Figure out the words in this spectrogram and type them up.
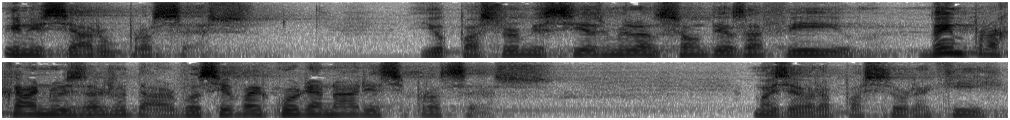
iniciar um processo. E o pastor Messias me lançou um desafio vem para cá nos ajudar, você vai coordenar esse processo. Mas eu era pastor aqui,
